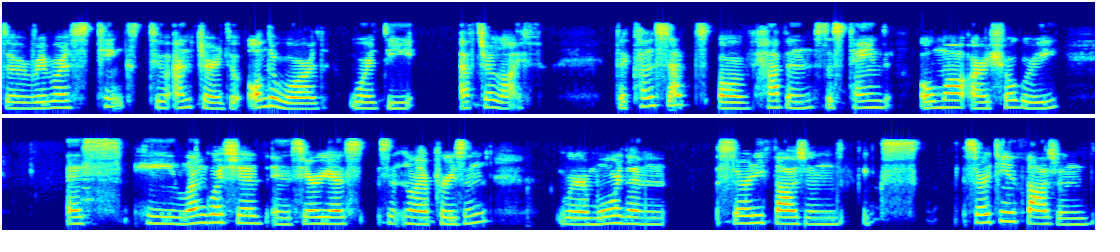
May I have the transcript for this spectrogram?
the river Styx to enter the underworld or the afterlife. The concept of heaven sustained Omar al-Shogri as he languished in Syria's Saydnaya prison, where more than 30,000 ex thirteen thousand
